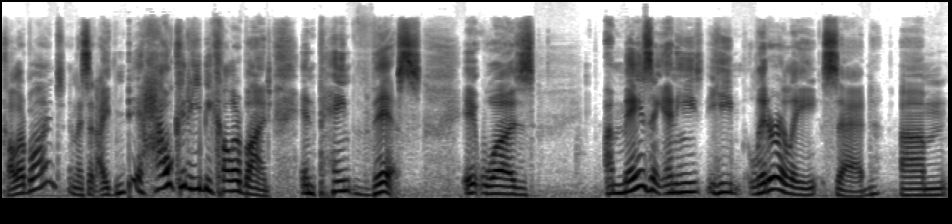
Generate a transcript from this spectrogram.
colorblind, and I said, I how could he be colorblind and paint this? It was amazing, and he he literally said. Um,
